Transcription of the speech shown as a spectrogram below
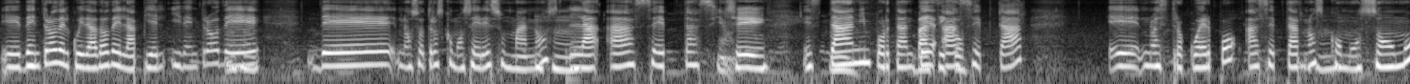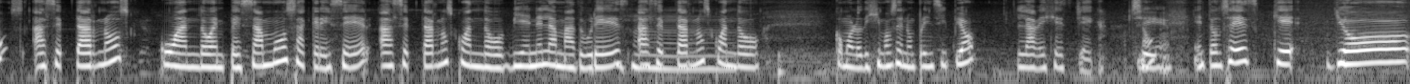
eh, dentro del cuidado de la piel y dentro de, de nosotros como seres humanos, la aceptación. Sí. Es tan importante Básico. aceptar eh, nuestro cuerpo, aceptarnos como somos, aceptarnos cuando empezamos a crecer, aceptarnos cuando viene la madurez, aceptarnos cuando como lo dijimos en un principio, la vejez llega. ¿no? Sí. Entonces, que yo,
